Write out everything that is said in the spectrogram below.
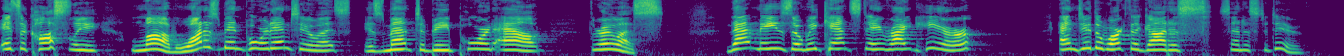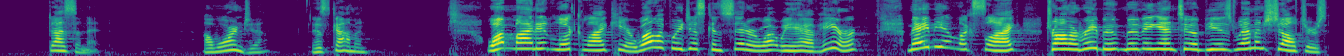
It's a costly love. What has been poured into us is meant to be poured out through us. That means that we can't stay right here and do the work that God has sent us to do, doesn't it? I warned you, it's coming. What might it look like here? Well, if we just consider what we have here, maybe it looks like Trauma Reboot moving into abused women's shelters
